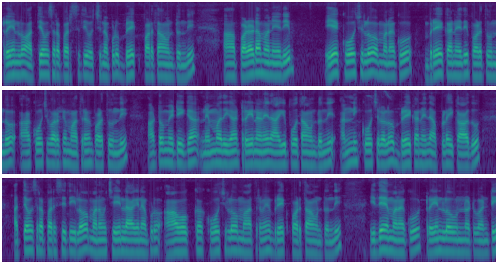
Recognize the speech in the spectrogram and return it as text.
ట్రైన్లో అత్యవసర పరిస్థితి వచ్చినప్పుడు బ్రేక్ పడతా ఉంటుంది. ఆ పడడం అనేది ఏ కోచ్లో మనకు బ్రేక్ అనేది పడుతుందో ఆ కోచ్ వరకే మాత్రమే పడుతుంది. ఆటోమేటిక్గా నెమ్మదిగా ట్రైన్ అనేది ఆగిపోతూ ఉంటుంది. అన్ని కోచ్లలో బ్రేక్ అనేది అప్లై కాదు. అత్యవసర పరిస్థితిలో మనం చైన్ లాగినప్పుడు ఆ ఒక్క కోచ్లో మాత్రమే బ్రేక్ పడుతూ ఉంటుంది. ఇదే మనకు ట్రైన్లో ఉన్నటువంటి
